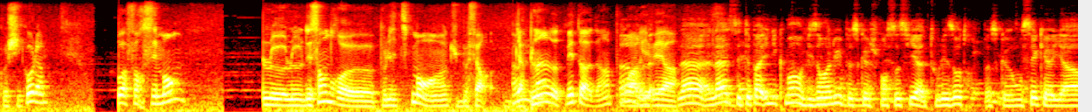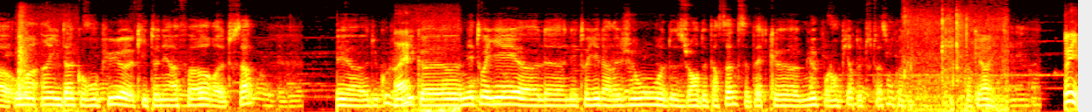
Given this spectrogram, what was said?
Koshiko là, doit forcément le, le descendre euh, politiquement. hein. Tu peux faire, il y a Ah plein d'autres méthodes hein, pour Ah, arriver à. Là, là c'était pas uniquement en visant à lui, parce que je pense aussi à tous les autres, parce qu'on sait qu'il y a au moins un Ida corrompu euh, qui tenait un fort, euh, tout ça. Et euh, du coup, je Ouais. me dis que euh, nettoyer, euh, le- nettoyer la région de ce genre de personnes, ça peut être que mieux pour l'Empire de toute façon, quoi. Quoi qu'il arrive. Oui.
